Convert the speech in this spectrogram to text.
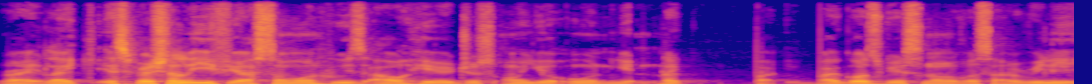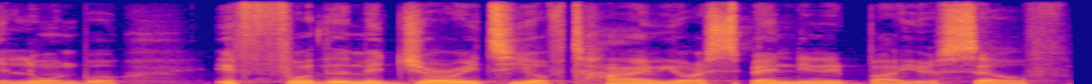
right? Like, especially if you are someone who is out here just on your own, like, by, by God's grace, none of us are really alone, but if for the majority of time you are spending it by yourself,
